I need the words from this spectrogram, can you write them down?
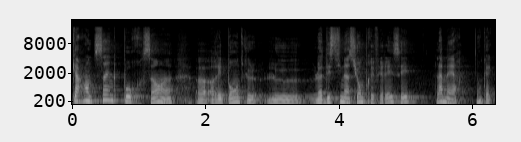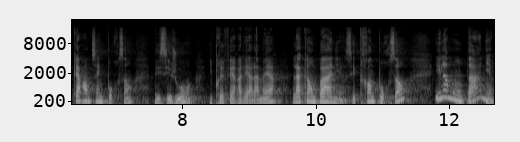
45% hein, répondent que la destination préférée, c'est la mer. Donc à 45% des séjours, ils préfèrent aller à la mer. La campagne, c'est 30%. Et la montagne,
